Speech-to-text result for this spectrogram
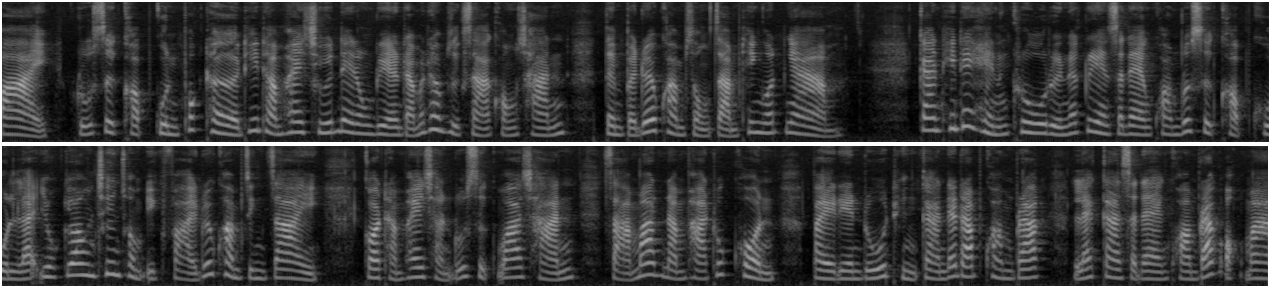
วาย รู้สึกขอบคุณพวกเธอที่ทำให้ชีวิตในโรงเรียนระดับมัธยมศึกษาของฉัน เต็มไปด้วยความทรงจำที่งดงาม การที่ได้เห็นครูหรือนักเรียนแสดงความรู้สึกขอบคุณ และยกย่องชื่นชมอีกฝ่ายด้วยความจริงใจ ก็ทำให้ฉันรู้สึกว่าฉันสามารถนำพาทุกคนไปเรียนรู้ถึงการได้รับความรัก และการแสดงความรักออกมา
